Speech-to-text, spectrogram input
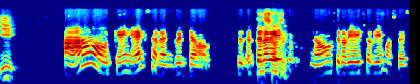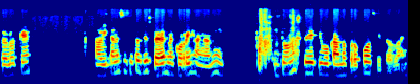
E. Ah, ok, excellent, good job. Usted lo había dicho, no, usted lo había dicho bien, José, solo que ahorita necesito que ustedes me corrijan a mí. Yo me estoy equivocando a propósito, right?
